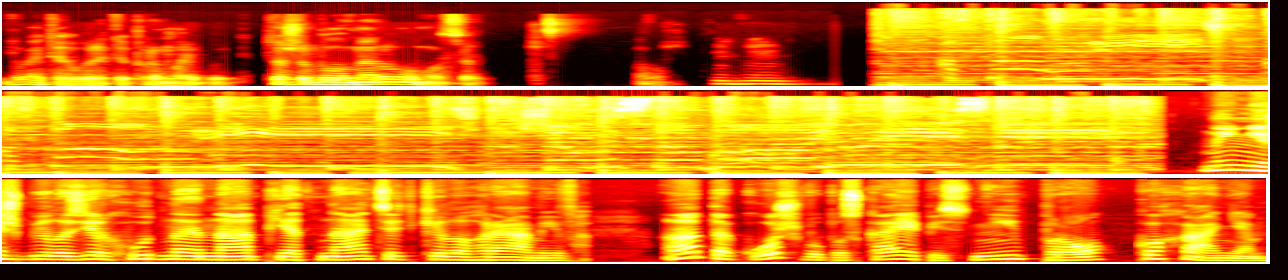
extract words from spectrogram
Давайте говорити про майбутнє. То, що було в минулому, це Мгм. Нині ж Білозір худне на 15 кілограмів, а також випускає пісні про кохання.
